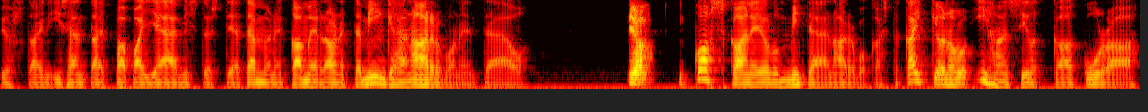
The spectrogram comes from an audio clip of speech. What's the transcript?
jostain isän tai papan jäämistöstä ja tämmöinen kamera on, että minkähän arvonen tää on. Joo. Niin koskaan ei ollut mitään arvokasta. Kaikki on ollut ihan silkkaa kuraa.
